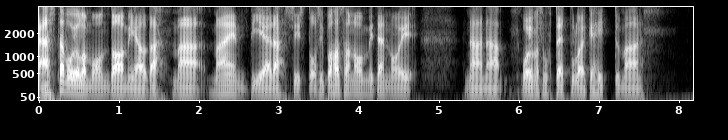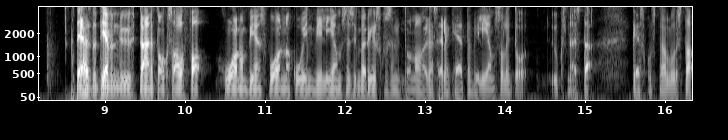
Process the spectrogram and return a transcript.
Tästä voi olla montaa mieltä, mä, mä en tiedä, siis tosi paha sanoa, miten noi, nämä, nämä voimasuhteet tulee kehittymään. Tehän sitä tiedä yhtään, että onko Alfa huonompi ensi vuonna kuin Williams esimerkiksi, koska se nyt on aika selkeä, että Williams oli tuo yksi näistä keskustelluista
